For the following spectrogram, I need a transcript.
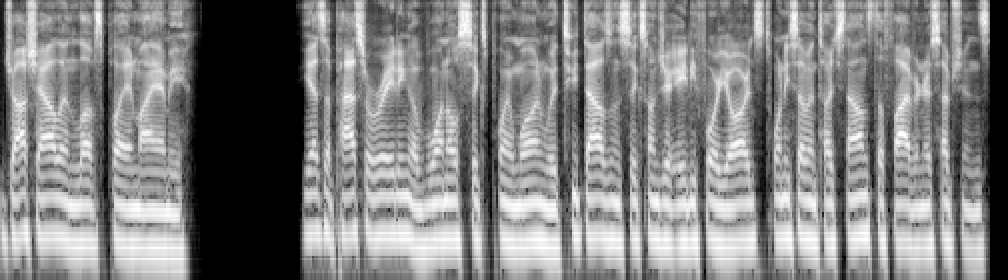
Josh Allen loves playing Miami. He has a passer rating of 106.1 with 2,684 yards, 27 touchdowns to five interceptions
